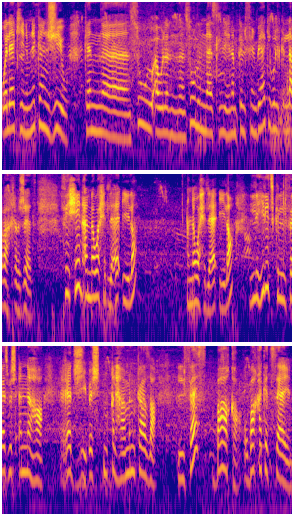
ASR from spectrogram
ولكن ملي كنجيو كنسولو أو نسولو الناس اللي هنا مكلفين بها كيقول لك لا راه خرجات. في حين أن واحد العائلة أن واحد العائلة اللي هي اللي تكلفات باش أنها غتجي باش تنقلها من كازا لفاس باقا وباقا كتساين.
